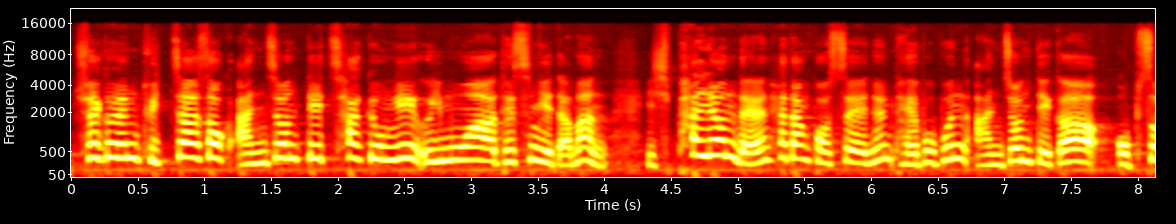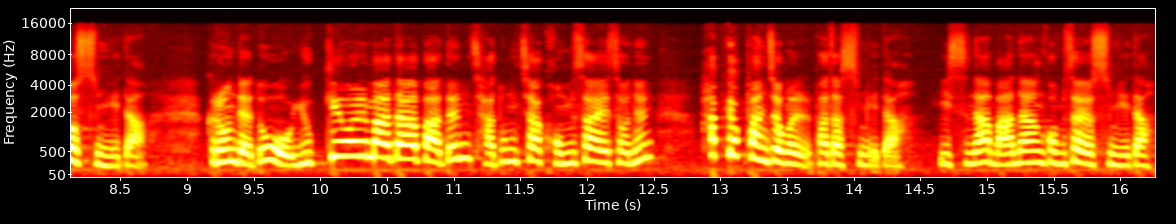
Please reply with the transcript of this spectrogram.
최근 뒷좌석 안전띠 착용이 의무화됐습니다만 18년 된 해당 버스에는 대부분 안전띠가 없었습니다. 그런데도 6개월마다 받은 자동차 검사에서는 합격 판정을 받았습니다. 이스나 만한 검사였습니다.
